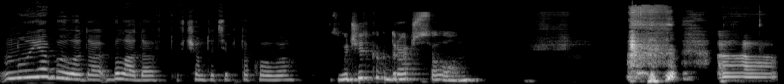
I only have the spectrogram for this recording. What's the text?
Ну, я была, да, была, да, в, в чем-то типа такого. Звучит как дрочь-салон. А,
